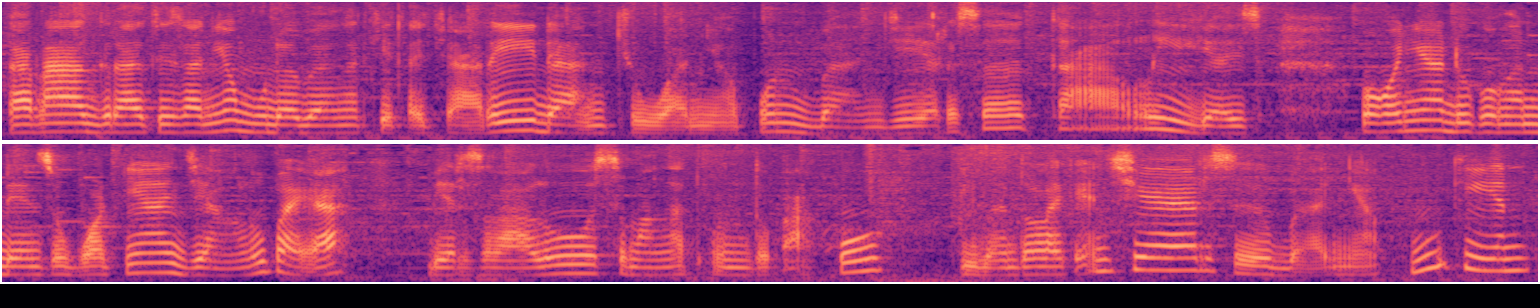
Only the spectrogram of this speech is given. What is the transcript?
Karena gratisannya mudah banget kita cari dan cuannya pun banjir sekali guys pokoknya dukungan dan supportnya jangan lupa ya. Biar selalu semangat untuk aku. Dibantu like and share sebanyak mungkin.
